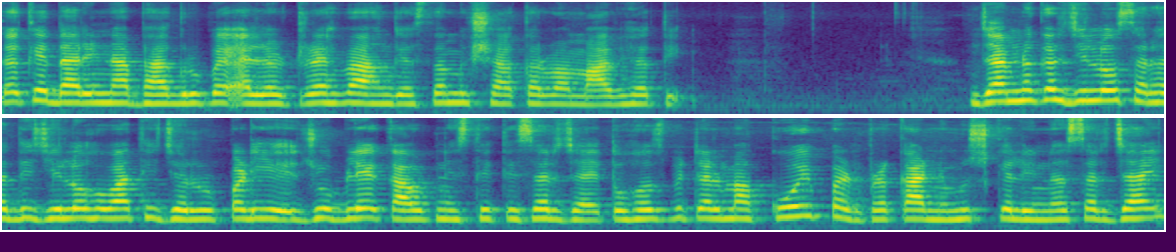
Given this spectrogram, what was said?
તકેદારીના ભાગરૂપે એલર્ટ રહેવા અંગે સમીક્ષા કરવામાં આવી હતી. જામનગર જિલ્લો સરહદી જિલ્લો હોવાથી જરૂર પડીએ જો બ્લેકઆઉટની સ્થિતિ સર્જાય તો હોસ્પિટલમાં કોઈ પણ પ્રકારની મુશ્કેલી ન સર્જાય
